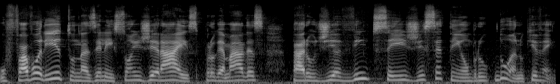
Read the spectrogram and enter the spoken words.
o favorito nas eleições gerais, programadas para o dia 26 de setembro do ano que vem.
